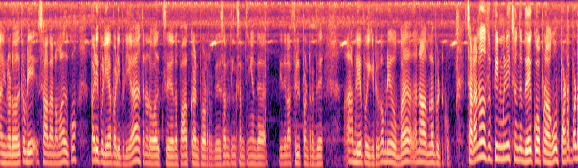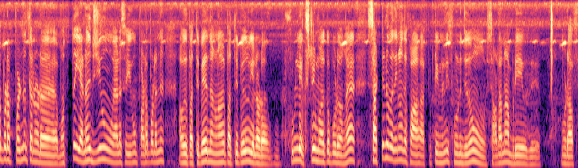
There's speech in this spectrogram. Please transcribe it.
அவங்களோட ஒர்க் அப்படியே சாதாரணமாக இருக்கும். படிப்படியாக படிப்படியாக தன்னோட ஒர்க்ஸு அந்த பாப்கார்ன் போடுறது சம்திங் சம்திங் அந்த இதெல்லாம் ஃபில் பண்ணுறது அப்படியே போய்கிட்டு இருக்கும். அப்படியே ரொம்ப நார்மலாக போய்ட்டுருக்கும். சடனாக ஃபிஃப்டீன் மினிட்ஸ் வந்து பிரேக் ஓப்பன் ஆகும். படப்பட படப்படன்னு தன்னோட மொத்த எனர்ஜியும் வேலை செய்யும். படப்படன்னு அவர் பத்து பேர் இருந்தாங்கன்னா பத்து பேரும் என்னோட ஃபுல் எக்ஸ்ட்ரீம் ஒர்க்கை போடுவாங்க. சட்டுன்னு பார்த்திங்கன்னா அந்த ஃபா ஃபிஃப்டீன் மினிட்ஸ் முடிஞ்சதும் சடனாக அப்படியே ஒரு மூட் ஆஃப்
